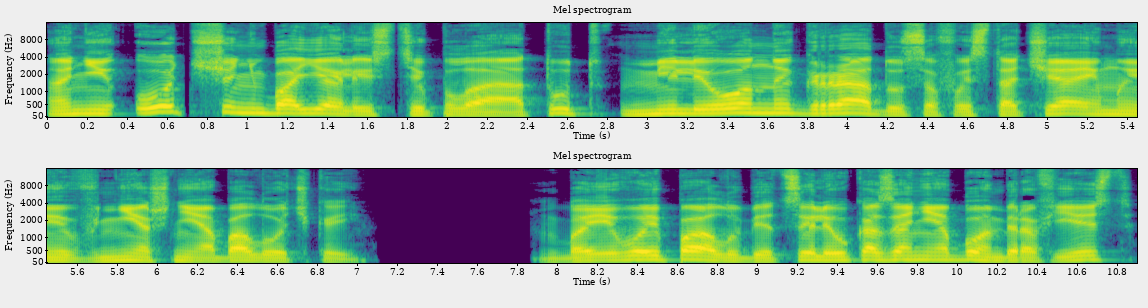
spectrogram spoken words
Они очень боялись тепла, а тут миллионы градусов, источаемые внешней оболочкой. Боевой палубе цели указания бомберов есть?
